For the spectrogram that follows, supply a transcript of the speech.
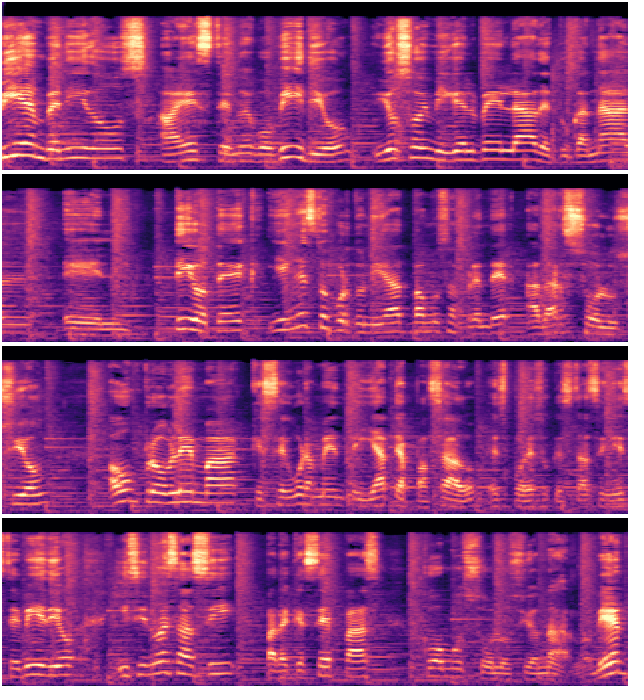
Bienvenidos a este nuevo vídeo, yo soy Miguel Vela de tu canal El Tío Tech y en esta oportunidad vamos a aprender a dar solución a un problema que seguramente ya te ha pasado, es por eso que estás en este vídeo y si no es así, para que sepas cómo solucionarlo, ¿bien?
